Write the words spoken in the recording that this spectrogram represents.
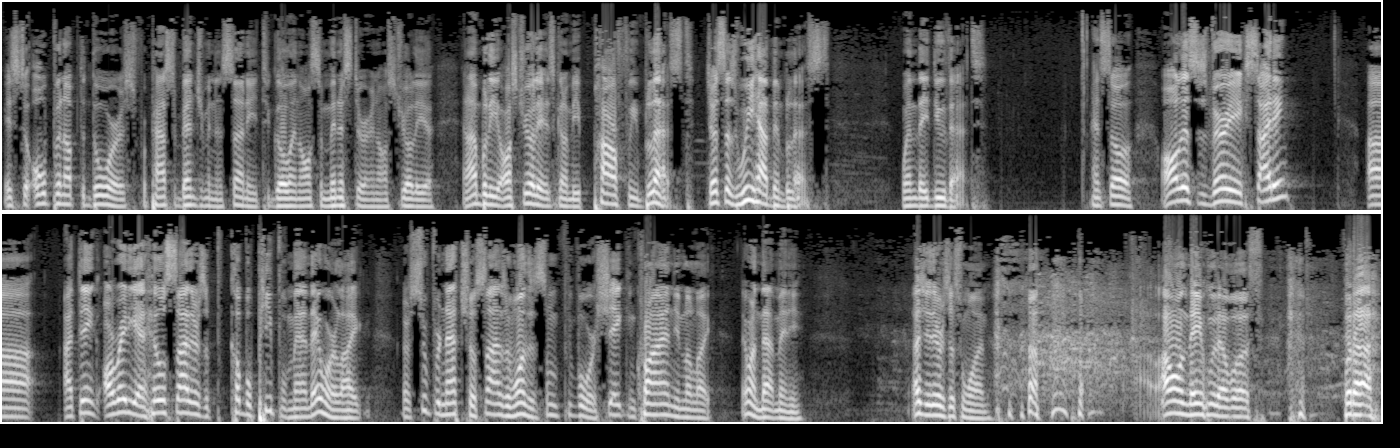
is to open up the doors for Pastor Benjamin and Sonny to go and also minister in Australia. And I believe Australia is going to be powerfully blessed, just as we have been blessed when they do that. And so all this is very exciting. Uh, I think already at Hillside, there's a couple people, man, they were like, there supernatural signs and wonders. Some people were shaking, crying, you know, like, there weren't that many. Actually, there was just one. I won't name who that was. but, uh,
